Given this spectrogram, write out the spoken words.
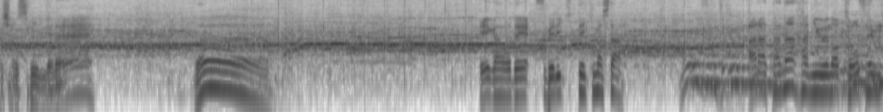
大コンビネーションスピンでね笑顔で滑り切っていきました。新たな羽生の挑戦。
